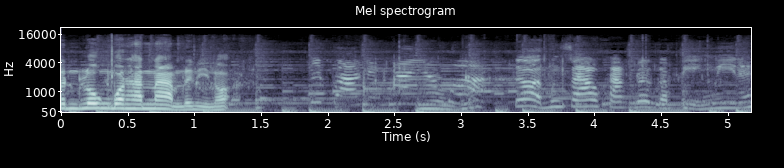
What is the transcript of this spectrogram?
พิ่นลงบ่ทันน้ำเลยนี่เนาะเด้อมึงเศร้าคักเด้อกับปิงมีเด้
